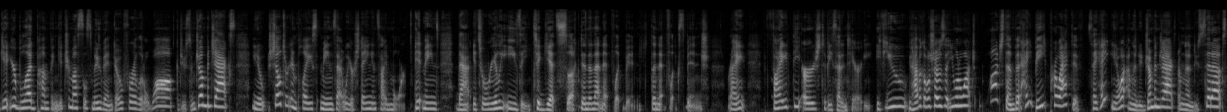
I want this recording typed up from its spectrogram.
get your blood pumping, get your muscles moving, go for a little walk, do some jumping jacks. You know, shelter in place means that we are staying inside more. It means that it's really easy to get sucked into that Netflix binge, the Netflix binge, right? Fight the urge to be sedentary. If you have a couple shows that you want to watch, watch them, but hey, be proactive. Say, hey, you know what? I'm going to do jumping jacks. I'm going to do sit ups.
